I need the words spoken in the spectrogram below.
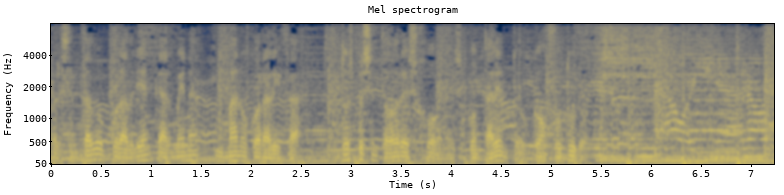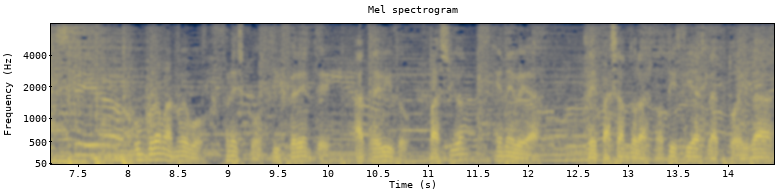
presentado por Adrián Carmena y Manu Corraliza, dos presentadores jóvenes con talento, con futuro. Un programa nuevo, fresco, diferente, atrevido, Pasión NBA, repasando las noticias, la actualidad,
